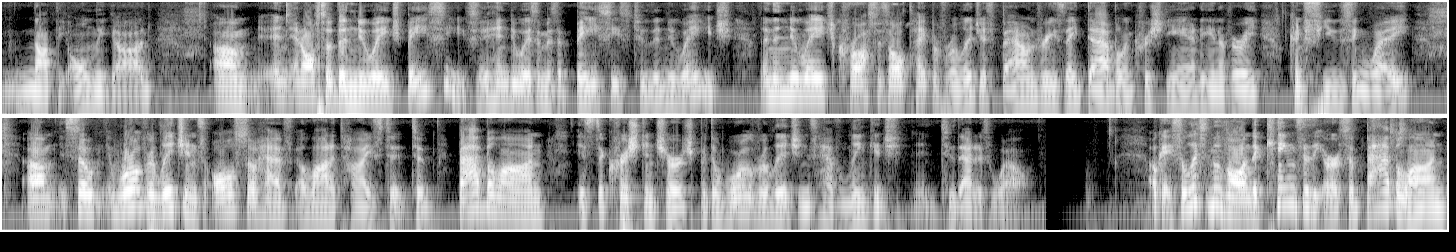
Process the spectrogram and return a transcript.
not the only god. Um, and, and also the New Age bases. Hinduism is a basis to the New Age. And the New Age crosses all type of religious boundaries. They dabble in Christianity in a very confusing way. Um, so world religions also have a lot of ties to, to Babylon is the Christian church, but the world religions have linkage to that as well. Okay, so let's move on. The kings of the earth. So Babylon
